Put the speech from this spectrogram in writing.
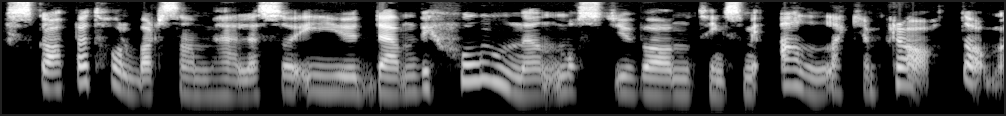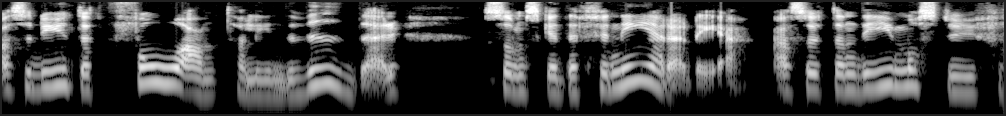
skapa ett hållbart samhälle så är ju den visionen måste ju vara någonting som vi alla kan prata om. Alltså det är ju inte ett få antal individer som ska definiera det. Alltså, utan det måste ju få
